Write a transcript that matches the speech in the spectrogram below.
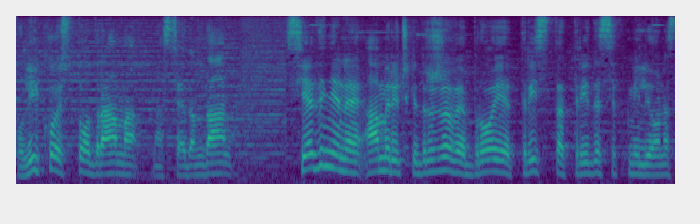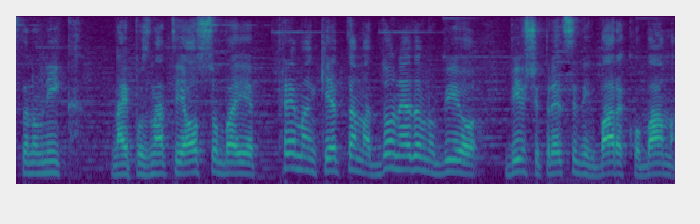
koliko je 100 drama na 7 dana? Sjedinjene američke države broje 330 miliona stanovnika. Najpoznatija osoba je prema anketama do nedavno bio bivši predsjednik Barack Obama,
